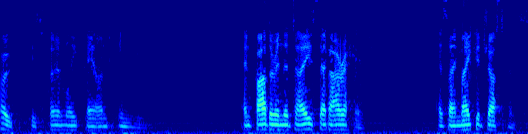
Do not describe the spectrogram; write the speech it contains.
hope is firmly found in you. And Father, in the days that are ahead, as they make adjustments,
